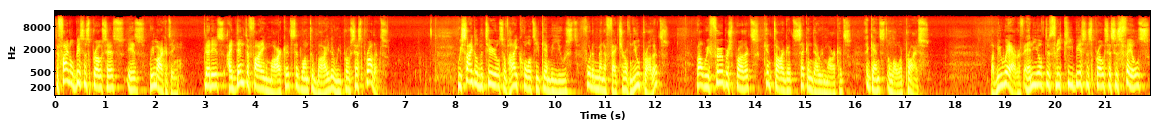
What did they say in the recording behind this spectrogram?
The final business process is remarketing. That is, identifying markets that want to buy the reprocessed products. Recycled materials of high quality can be used for the manufacture of new products, while refurbished products can target secondary markets against a lower price. But beware, if any of the three key business processes fails,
